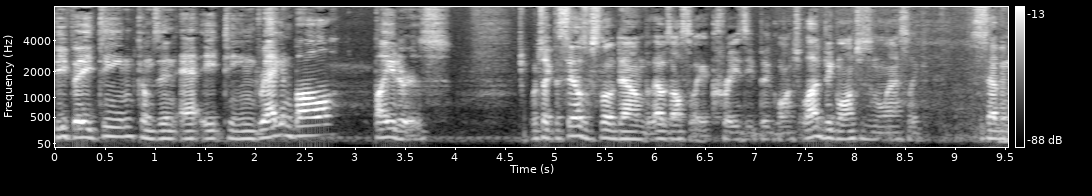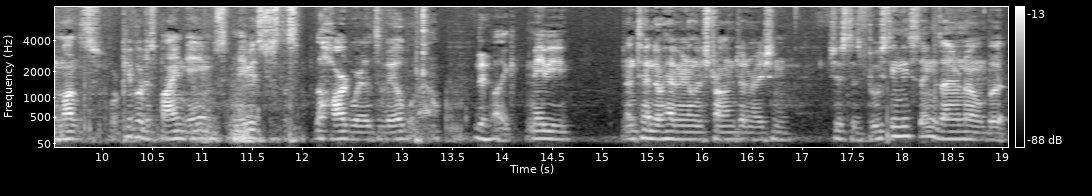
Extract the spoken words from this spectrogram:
FIFA 18 comes in at 18. Dragon Ball FighterZ, which like the sales have slowed down, but that was also like a crazy big launch. A lot of big launches in the last like seven months where people are just buying games. Maybe it's just the, the hardware that's available now. Yeah. Like maybe Nintendo having another strong generation just is boosting these things. I don't know, but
